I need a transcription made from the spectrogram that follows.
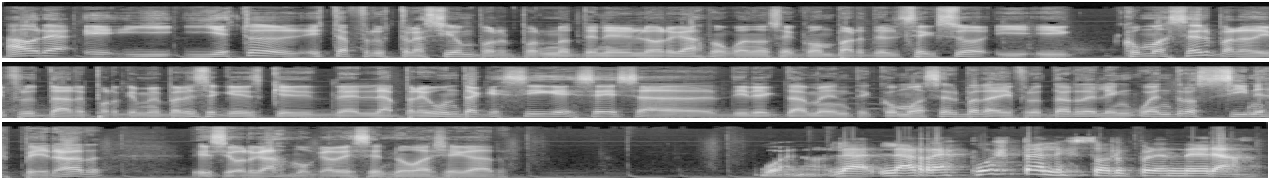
Ahora, eh, y, esto, esta frustración por, por no tener el orgasmo cuando se comparte el sexo, y, cómo hacer para disfrutar, porque me parece que, que la pregunta que sigue es esa directamente. ¿Cómo hacer para disfrutar del encuentro sin esperar ese orgasmo que a veces no va a llegar? Bueno, la, la respuesta les sorprenderá,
